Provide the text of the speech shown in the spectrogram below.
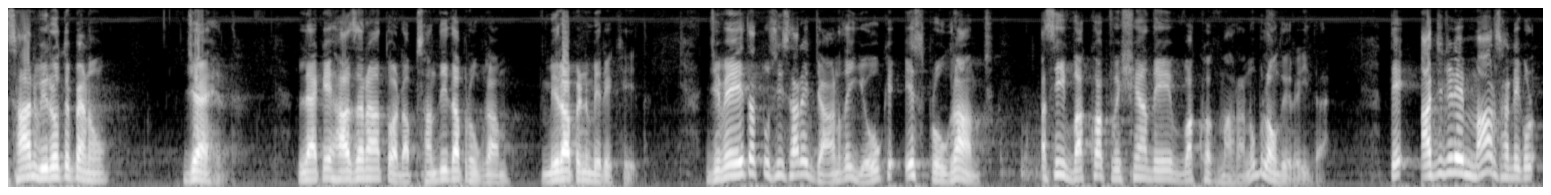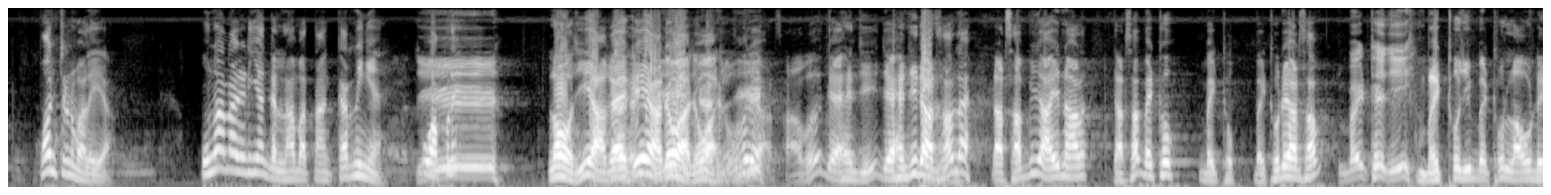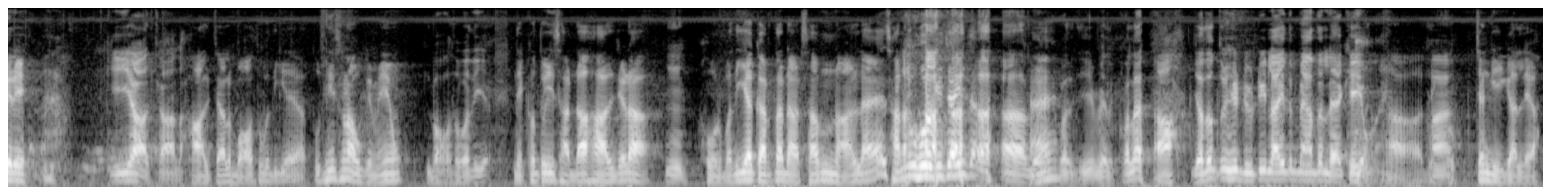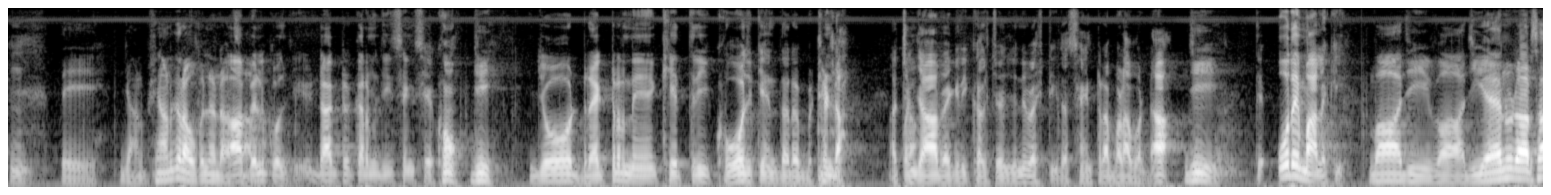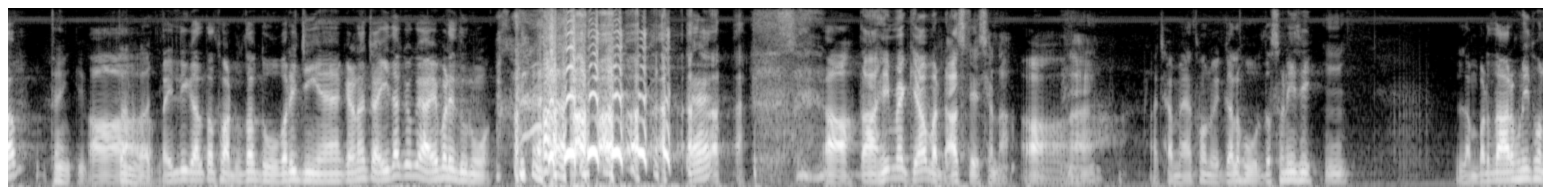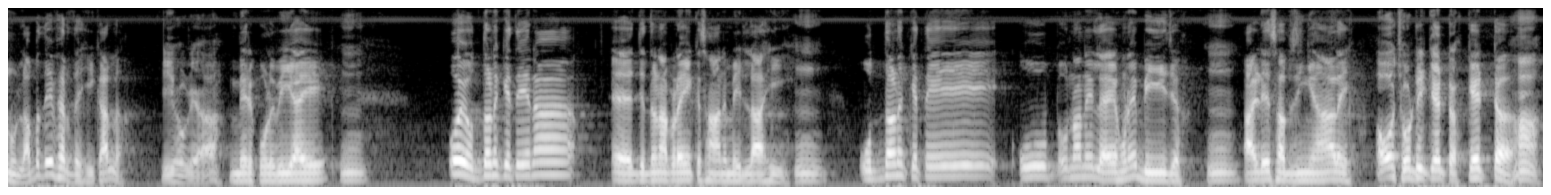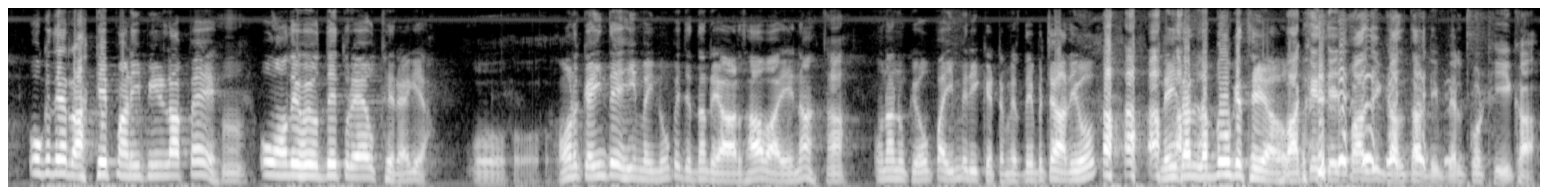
ਕਿਸਾਨ ਵੀਰੋ ਤੇ ਭੈਣੋ ਜੈ ਹਿੰਦ। ਲੈ ਕੇ ਹਾਜ਼ਰ ਹਾਂ ਤੁਹਾਡਾ ਪਸੰਦੀਦਾ ਪ੍ਰੋਗਰਾਮ ਮੇਰਾ ਪਿੰਡ ਮੇਰੇ ਖੇਤ। ਜਿਵੇਂ ਇਹ ਤਾਂ ਤੁਸੀਂ ਸਾਰੇ ਜਾਣਦੇ ਹੀ ਹੋ ਕਿ ਇਸ ਪ੍ਰੋਗਰਾਮ 'ਚ ਅਸੀਂ ਵੱਖ-ਵੱਖ ਵਿਸ਼ਿਆਂ ਦੇ ਵੱਖ-ਵੱਖ ਮਾਹਰਾਂ ਨੂੰ ਬੁਲਾਉਂਦੇ ਰਹੀਦਾ ਤੇ ਅੱਜ ਜਿਹੜੇ ਮਾਹਰ ਸਾਡੇ ਕੋਲ ਪਹੁੰਚਣ ਵਾਲੇ ਆ ਉਹਨਾਂ ਨਾਲ ਜਿਹੜੀਆਂ ਗੱਲਾਂ ਬਾਤਾਂ ਕਰਨੀਆਂ ਉਹ ਆਪਣੇ ਲਓ ਜੀ ਆ ਗਏ ਕਿ ਆ ਜਾਓ ਆ ਜਾਓ ਆ ਜਾਓ ਸਾਹਿਬ ਜੈ ਹਿੰਦ ਜੀ ਜੈ ਹਿੰਦ ਜੀ ਡਾਕਟਰ ਸਾਹਿਬ ਲੈ ਡਾਕਟਰ ਸਾਹਿਬ ਵੀ ਆਏ ਨਾਲ ਡਾਕਟਰ ਸਾਹਿਬ ਬੈਠੋ। ਬੈਠੋ ਬੈਠੋ ਰਿਆੜ ਸਾਹਿਬ। ਬੈਠੇ ਜੀ। ਬੈਠੋ ਜੀ ਬੈਠੋ ਲਾਓ ਡੇਰੇ। ਕੀ ਹਾਲ ਚਾਲ ਆ? ਹਾਲ ਚਾਲ ਬਹੁਤ ਵਧੀਆ ਆ। ਤੁਸੀਂ ਸੁਣਾਓ ਕਿਵੇਂ ਹੋ? ਬਹੁਤ ਵਧੀਆ। ਦੇਖੋ ਤੁਸੀਂ ਸਾਡਾ ਹਾਲ ਜਿਹੜਾ ਹੋਰ ਵਧੀਆ ਕਰਤਾ ਡਾਕਟਰ ਸਾਹਿਬ ਨੂੰ ਨਾਲ ਲੈ ਸਾਨੂੰ ਹੋਰ ਕੀ ਚਾਹੀਦਾ? ਹਾਂ? ਬਿਲਕੁਲ ਜੀ ਬਿਲਕੁਲ। ਜਦੋਂ ਤੁਸੀਂ ਡਿਊਟੀ ਲਾਈ ਤੇ ਮੈਂ ਤਾਂ ਲੈ ਕੇ ਹੀ ਆਉਣਾ। ਆ ਦੇਖੋ ਚੰਗੀ ਗੱਲ ਆ। ਤੇ ਜਾਣ ਪਛਾਣ ਕਰਾਓ ਪਹਿਲਾਂ ਡਾਕਟਰ ਸਾਹਿਬ। ਬਿਲਕੁਲ ਜੀ। ਡਾਕਟਰ ਕਰਮਜੀਤ ਸਿੰਘ ਸੇਖੋਂ ਜੀ। ਜੋ ਡਾਇਰੈਕਟਰ ਨੇ ਖੇਤਰੀ ਖੋਜ ਕੇਂਦਰ ਬਠਿੰਡਾ ਪੰਜਾਬ ਐਗਰੀਕਲਚਰ ਯੂਨੀਵਰਸਿਟੀ ਦਾ ਸੈਂਟਰ ਆ ਬੜਾ ਵੱਡਾ। ਜੀ। ਤੇ ਉਹਦੇ ਮਾਲਕ ਹੀ। ਵਾਹ ਜੀ ਵਾਹ। ਜੀ ਐ ਨੂੰ ਡਾਕਟਰ ਸਾਹਿਬ? ਥੈਂਕ ਯੂ ਧੰਨਵਾਦ ਜੀ। ਪਹਿਲੀ ਗੱਲ ਤਾਂ ਤੁਹਾਨੂੰ ਤਾਂ ਦੋ ਵਾਰੀ ਜੀ ਐ ਕਹਿਣਾ ਚਾਹੀਦਾ ਕਿਉਂਕਿ ਆਏ ਬੜੇ ਦੂਰੋਂ ਆ। ਹੈਂ? ਆ ਤਾਂ ਹੀ ਮੈਂ ਕਿਹਾ ਵੱਡਾ ਸਟੇਸ਼ਨ ਆ। ਆ ਹਾਂ? ਅੱਛਾ ਮੈਂ ਤੁਹਾਨੂੰ ਇੱਕ ਗੱਲ ਹੋਰ ਦੱਸਣੀ ਸੀ। ਲੰਬੜਦਾਰ ਹੁਣੀ ਤੁਹਾਨੂੰ ਲੱਭਦੇ ਫਿਰਦੇ ਸੀ ਕੱਲ ਕੀ ਹੋ ਗਿਆ? ਮੇਰੇ ਕੋਲ ਵੀ ਆਏ। ਓਏ ਉਦਣ ਕਿਤੇ ਨਾ ਜਿੱਦਣ ਆਪਣਾ ਕਿਸਾਨ ਮੇਲਾ ਸੀ ਉਦਣ ਕਿਤੇ ਉਹ ਉਹਨਾਂ ਨੇ ਲਏ ਹੋਣੇ ਬੀਜ ਆ ਜਿਹੜੇ ਸਬਜ਼ੀਆਂ ਵਾਲੇ। ਉਹ ਛੋਟੀ ਕਿੱਟ। ਕਿੱਟ। ਹਾਂ। ਉਹ ਕਿਤੇ ਰੱਖ ਕੇ ਪਾਣੀ ਪੀਣ ਲੱਗ ਪਏ। ਉਹ ਆਉਂਦੇ ਹੋਏ ਉੱਦੇ ਤੁਰਿਆ ਉੱਥੇ ਰਹਿ ਗਿਆ। ਓਹੋ। ਹੁਣ ਕਹਿੰਦੇ ਹੀ ਮੈਨੂੰ ਵੀ ਜਿੱਦਾਂ ਰਿਆੜ ਸਾਹਿਬ ਆਏ ਨਾ ਹਾਂ। ਉਹਨਾਂ ਨੂੰ ਕਿਹਾ ਭਾਈ ਮੇਰੀ ਕਿੱਟ ਮੇਰੇ ਤੇ ਪਹੁੰਚਾ ਦਿਓ। ਨਹੀਂ ਤਾਂ ਲੱਭੋ ਕਿੱਥੇ ਆ ਉਹ? ਵਾਕਈ ਤੇਜਪਾਲ ਜੀ ਗੱਲ ਤੁਹਾਡੀ ਬਿਲਕੁਲ ਠੀਕ ਆ।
